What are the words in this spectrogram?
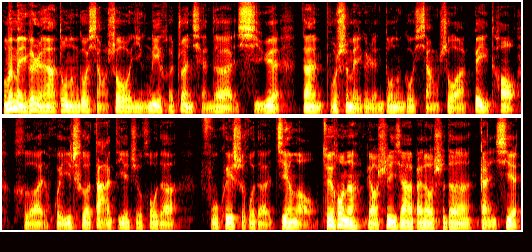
我们每个人啊，都能够享受盈利和赚钱的喜悦，但不是每个人都能够享受啊被套和回撤大跌之后的。浮亏时候的煎熬。最后呢，表示一下白老师的感谢。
